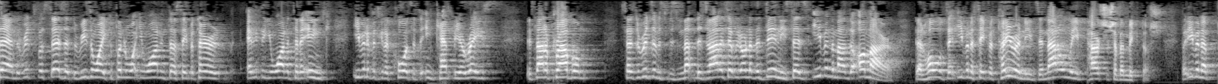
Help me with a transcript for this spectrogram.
and the Ritva says that the reason why you can put in what you want into Sefer Torah, anything you want into the ink, even if it's going to cause that the ink can't be erased, it's not a problem. Says the Ritva Vizman said we don't have the din. He says even the man the Omar that holds that even a Sefer Torah needs it, not only Parsha Shabbat Mikdash, but even a,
